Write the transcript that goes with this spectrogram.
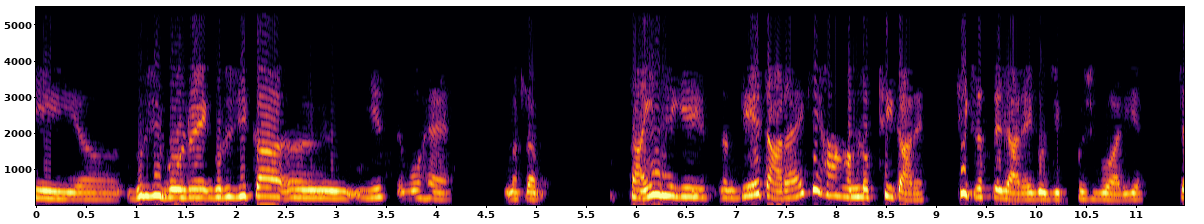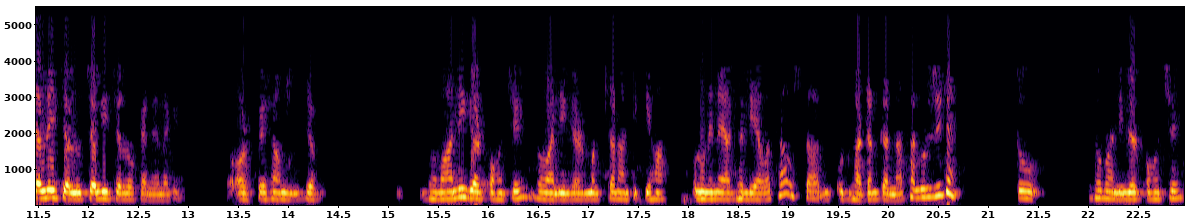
कि गुरु जी बोल रहे गुरु जी का ये वो है मतलब साइन है ये संकेत आ रहा है कि हाँ हम लोग ठीक आ रहे हैं। ठीक रस्ते जा रहे हैं गुरु जी की खुशबू आ रही है। चले, चलो, चली, चलो, कहने लगे। और फिर हम जब भवानीगढ़ पहुँचे, भवानीगढ़ मक्सर आंटी के यहाँ, उन्होंने नया घर लिया हुआ था, उसका उद्घाटन करना था गुरु जी ने। तो भवानीगढ़ पहुँचे।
